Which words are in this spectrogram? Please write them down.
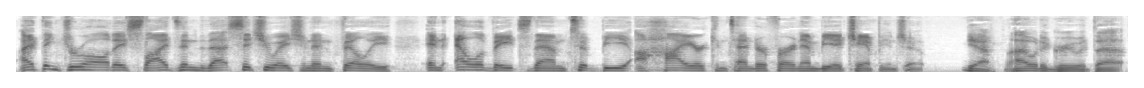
I think Jrue Holiday slides into that situation in Philly and elevates them to be a higher contender for an NBA championship. Yeah, I would agree with that.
